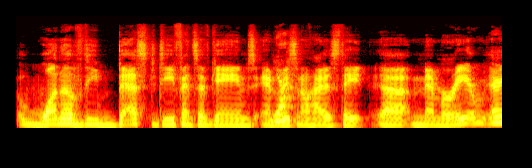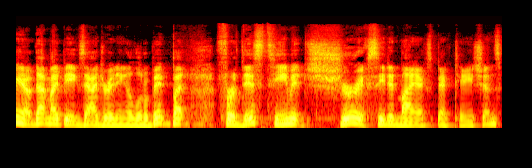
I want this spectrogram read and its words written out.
one of the best defensive games in yeah. recent Ohio State uh, memory. You know, that might be exaggerating a little bit, but for this team, it sure exceeded my expectations.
